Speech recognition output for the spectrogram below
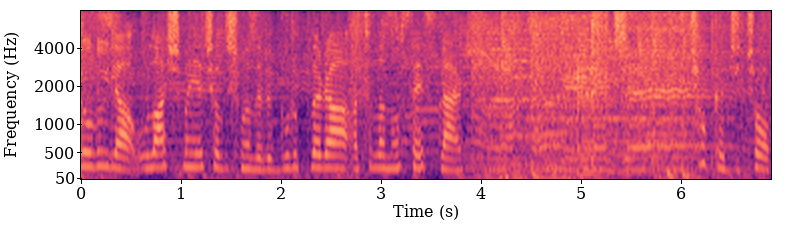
yoluyla ulaşmaya çalışmaları, gruplara atılan o sesler çok acı çok.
